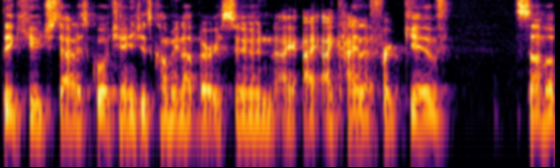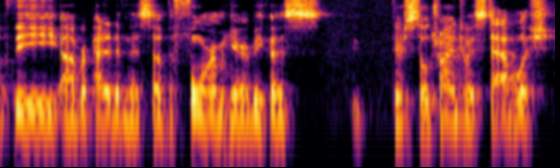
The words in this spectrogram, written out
big, huge status quo changes coming up very soon, I, I, I kind of forgive some of the uh, repetitiveness of the form here because they're still trying to establish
